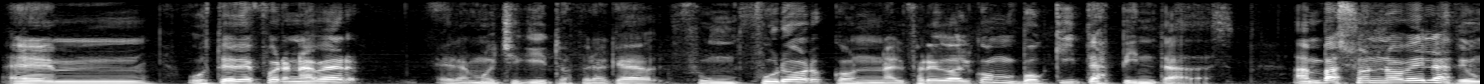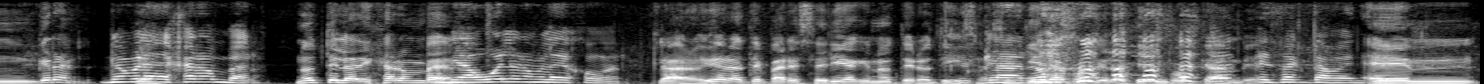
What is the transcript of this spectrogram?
Em, ustedes fueron a ver, eran muy chiquitos, pero acá fue un furor con Alfredo Alcón, Boquitas Pintadas. Ambas son novelas de un gran... No me la dejaron ver. ¿No te la dejaron ver? Mi abuela no me la dejó ver. Claro, y ahora te parecería que no te erotiza, siquiera porque los tiempos cambian. Exactamente. Em,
